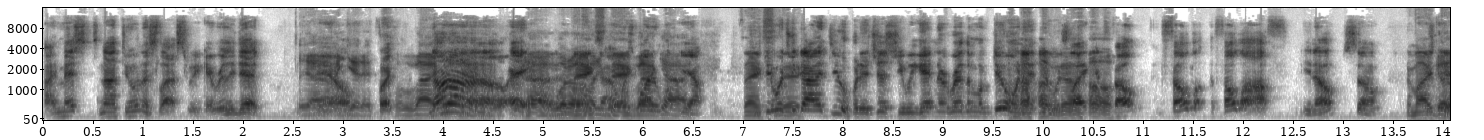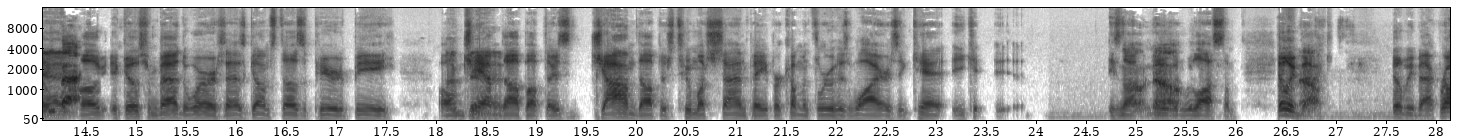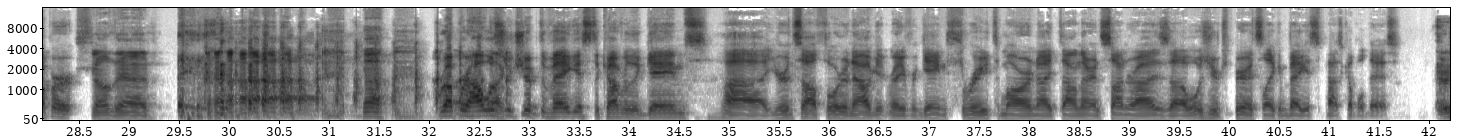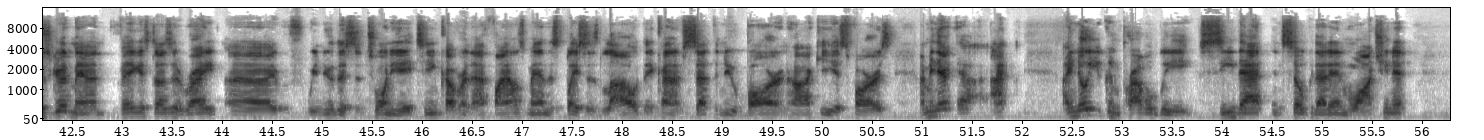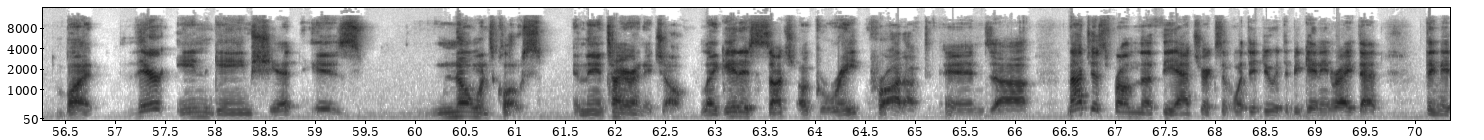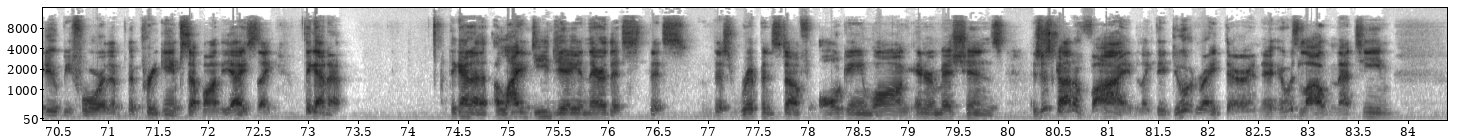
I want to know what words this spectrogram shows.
I missed not doing this last week. I really did. Yeah, You know, I get it. but- I'm a bad No, no, no, no, no. Hey, Yeah, what a thanks, honey, Nick. was bad. Yeah, Thanks. do what you got to do, but it just you we get in a rhythm of doing it. and It Oh, was no. like it felt it felt fell off, you know. So Am I It's gonna be dead? back. Well, it goes from bad to worse as Gumps does appear to be all I'm jammed dead. up up there. He's jammed up. There's too much sandpaper coming through his wires. He can't. He can't, he's not Oh, no. moving. We lost him. He'll be No. back. He'll be back. Rupper, Still dead. Rupper, how was your trip to Vegas to cover the games? Uh, you're in South Florida now, getting ready for Game Three tomorrow night down there in Sunrise. Uh, what was your experience like in Vegas the past couple of days? It was good, man. Vegas does it right. Uh, we knew this in 2018, covering that finals. Man, this place is loud. They kind of set the new bar in hockey as far as I mean. they're- I I know you can probably see that and soak that in watching it, but their in-game shit is no one's close in the entire NHL. Like it is such a great product, and uh, not just from the theatrics of what they do at the beginning, right? That thing they do before the, the pregame stuff on the ice. Like they got a they got a, a live DJ in there that's that's this ripping stuff all game long, intermissions. It's just got a vibe. Like they do it right there, and it, it was loud. And that team,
